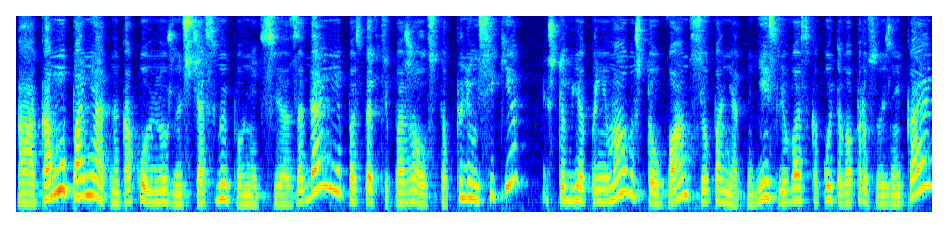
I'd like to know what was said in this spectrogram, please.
А кому понятно, какое нужно сейчас выполнить э, задание, поставьте, пожалуйста, плюсики, чтобы я понимала, что вам все понятно. Если у вас какой-то вопрос возникает,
